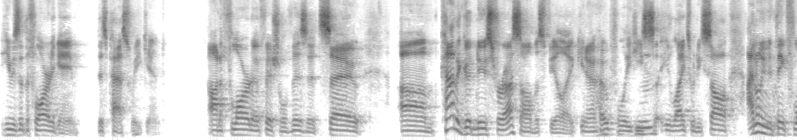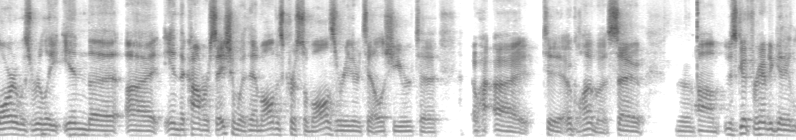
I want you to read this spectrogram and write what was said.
he was at the Florida game this past weekend on a Florida official visit. So um, kind of good news for us. I almost feel like you know. Hopefully he mm-hmm. he liked what he saw. I don't even think Florida was really in the uh, in the conversation with him. All of his crystal balls are either to LSU or to uh, to Oklahoma. So yeah. um, it was good for him to get a,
